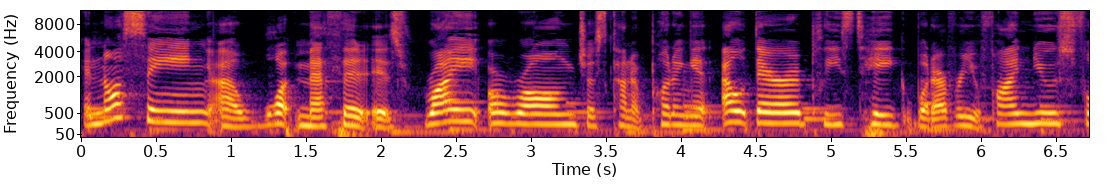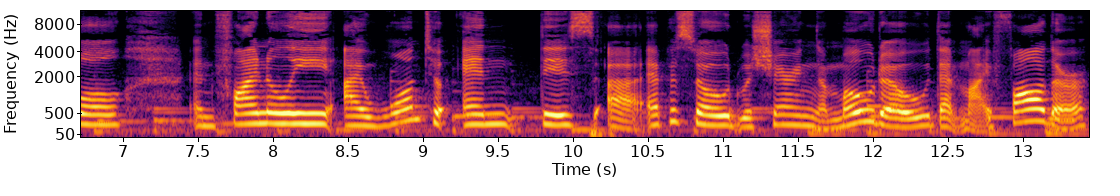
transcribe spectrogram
And not saying uh, what method is right or wrong, just kind of putting it out there. Please take whatever you find useful. And finally, I want to end this uh, episode with sharing a motto that my father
